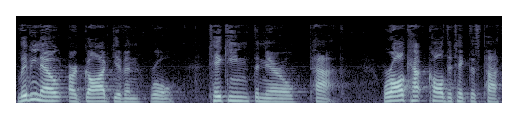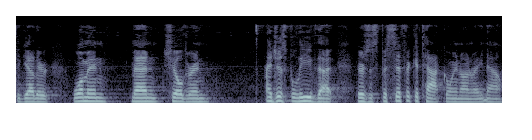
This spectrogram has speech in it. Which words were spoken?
living out our God given role, taking the narrow path. We're all ca- called to take this path together women, men, children. I just believe that there's a specific attack going on right now,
